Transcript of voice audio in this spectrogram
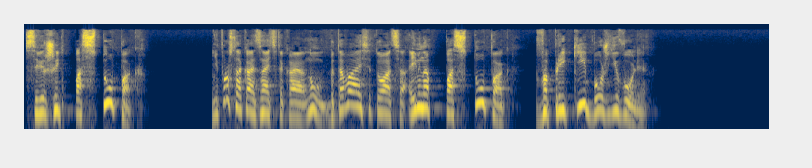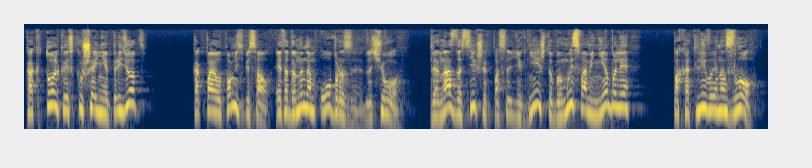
совершить поступок. Не просто такая, знаете, такая, ну, бытовая ситуация, а именно поступок вопреки Божьей воле. Как только искушение придет, как Павел, помните, писал, это даны нам образы. Для чего? Для нас, достигших последних дней, чтобы мы с вами не были похотливые на зло.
